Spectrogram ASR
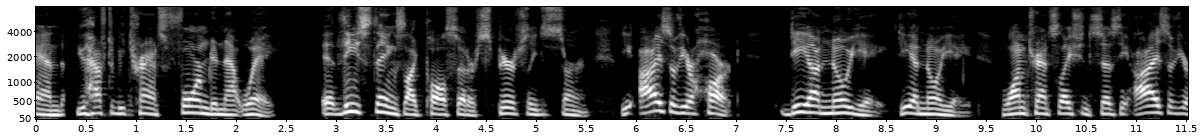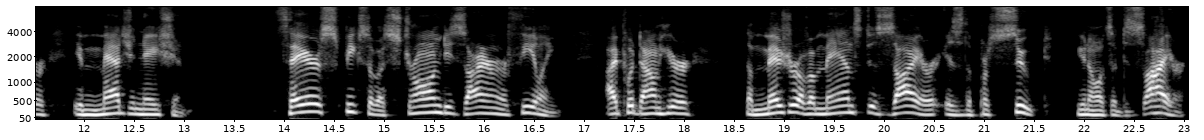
And you have to be transformed in that way. Uh, these things, like Paul said, are spiritually discerned. The eyes of your heart dianoia, dianoia. One translation says the eyes of your imagination. Thayer's speaks of a strong desire or feeling. I put down here the measure of a man's desire is the pursuit. You know, it's a desire.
